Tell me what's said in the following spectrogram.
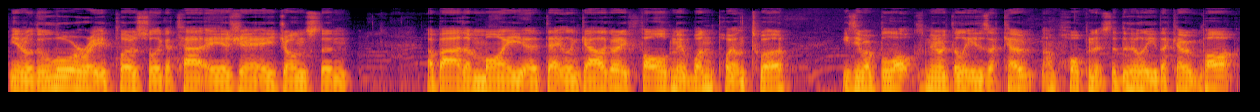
you know, the lower rated players, so like Hatate, Ajeti, Johnston, Abada, Mooy, uh, Declan Gallagher, he followed me at one point on Twitter. He's either blocked me or deleted his account. I'm hoping it's the deleted account part.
